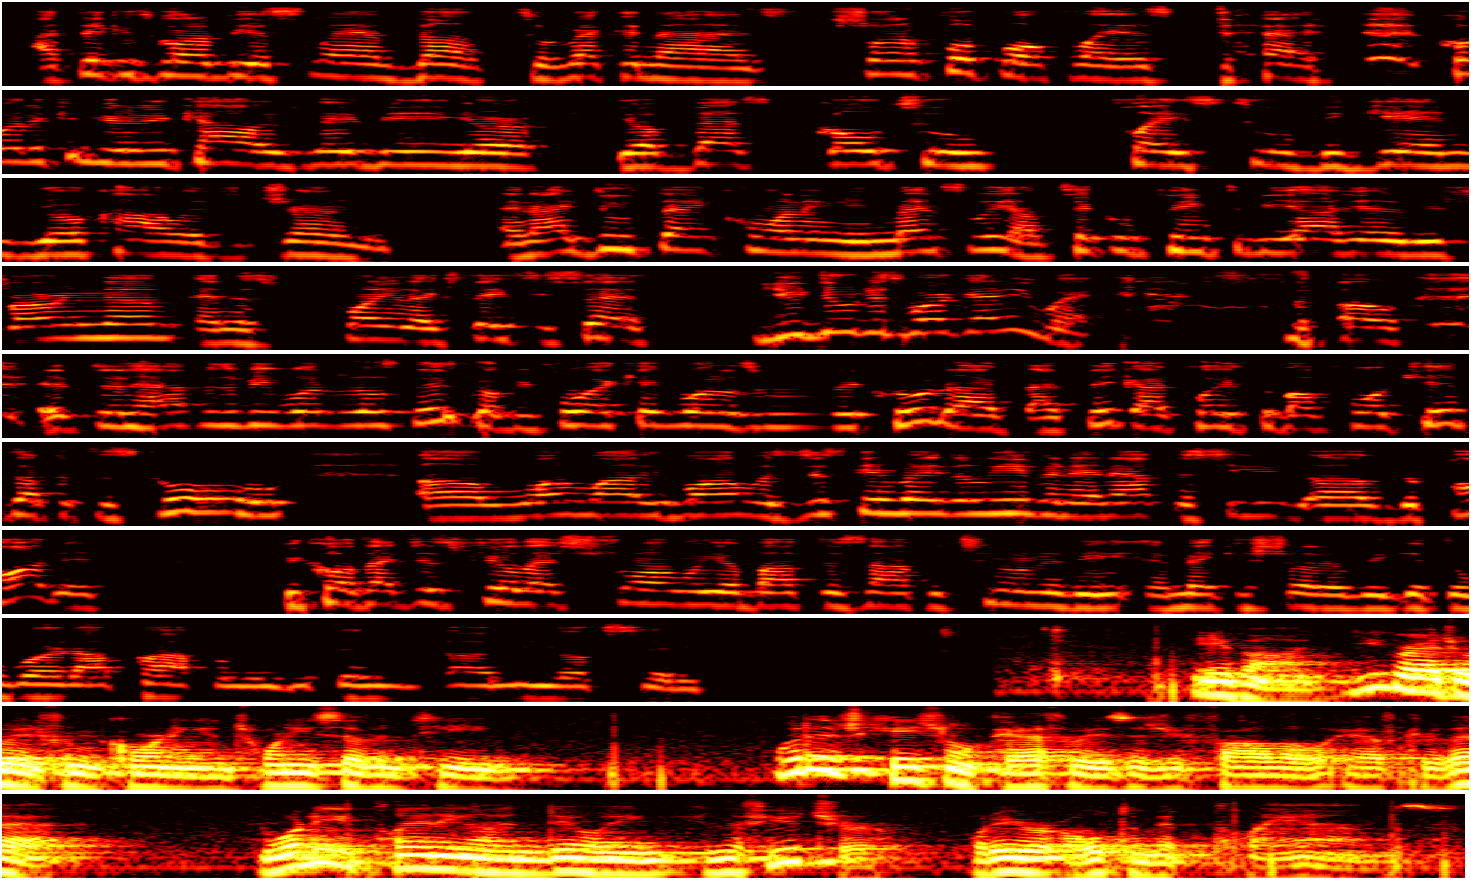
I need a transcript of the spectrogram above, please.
I think it's going to be a slam dunk to recognize short of football players that Corning Community College may be your your best go-to place to begin your college journey. And I do thank Corning immensely. I'm tickled pink to be out here referring them. And it's funny, like Stacy said, you do this work anyway. so it just happens to be one of those things. Because before I came on as a recruiter, I, I, think I placed about four kids up at the school. Uh, one while Yvonne was just getting ready to leave, and then after she uh, departed, because I just feel that strongly about this opportunity and making sure that we get the word out properly within uh, New York City. Yvonne, you graduated from Corning in 2017. What educational pathways did you follow after that? And what are you planning on doing in the future? What are your ultimate plans?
